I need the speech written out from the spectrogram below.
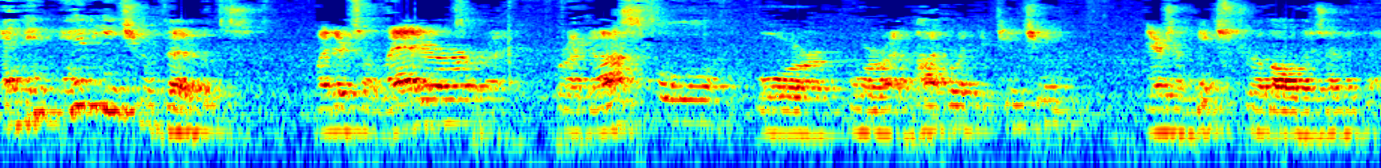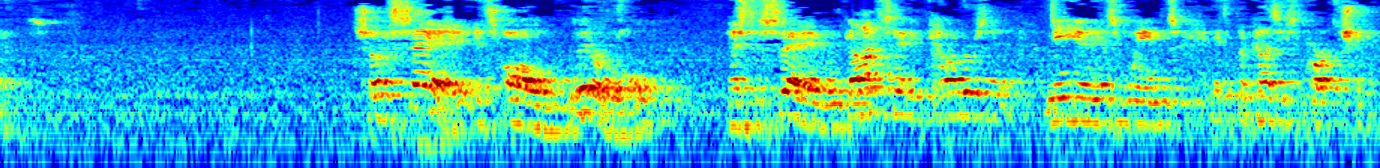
And in, in each of those, whether it's a letter or a, or a gospel or, or an apocalyptic teaching, there's a mixture of all those other things. So to say it's all literal is to say when God said He covers me in His wings, it's because He's part chicken.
